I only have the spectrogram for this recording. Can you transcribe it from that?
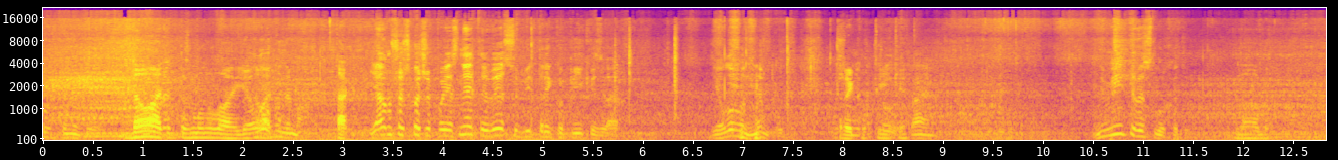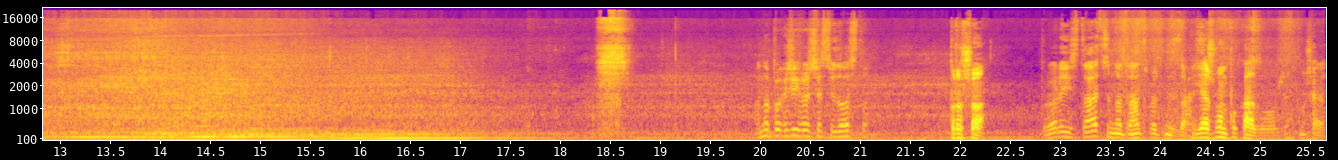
слухати не буду. Давайте без монології. Діалогу Давайте. нема. Так, Я вам щось хочу пояснити, ви собі три копійки зверху. Діалогу не буде. Три копійки. Правильно. Не вмієте ви слухати? добре. А ну покажіть ваше свідоцтво Про що? Про реєстрацію на транспортний засіб. Я ж вам показував вже. Ну, ще раз.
